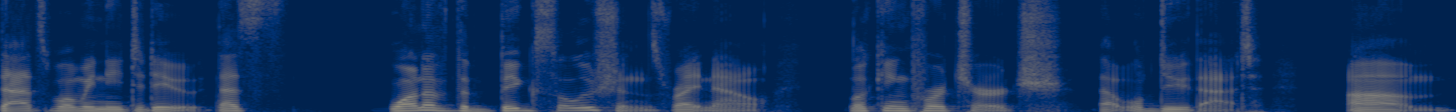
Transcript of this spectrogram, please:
that's what we need to do. That's one of the big solutions right now. Looking for a church that will do that. Um,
